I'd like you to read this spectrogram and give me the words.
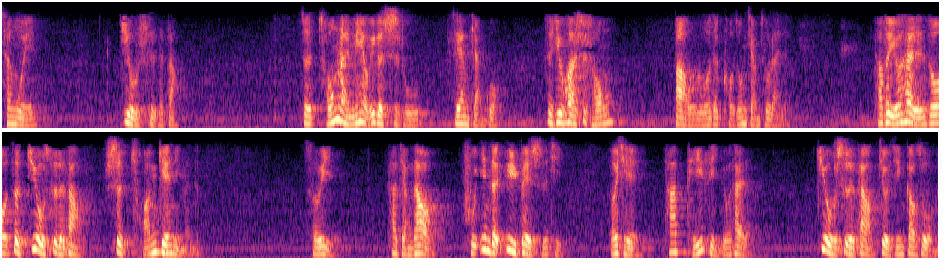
称为救世的道。这从来没有一个使徒这样讲过。这句话是从保罗的口中讲出来的。他对犹太人说：“这救世的道是传给你们的。”所以他讲到福音的预备实体。而且他提醒犹太人，救世的道就已经告诉我们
